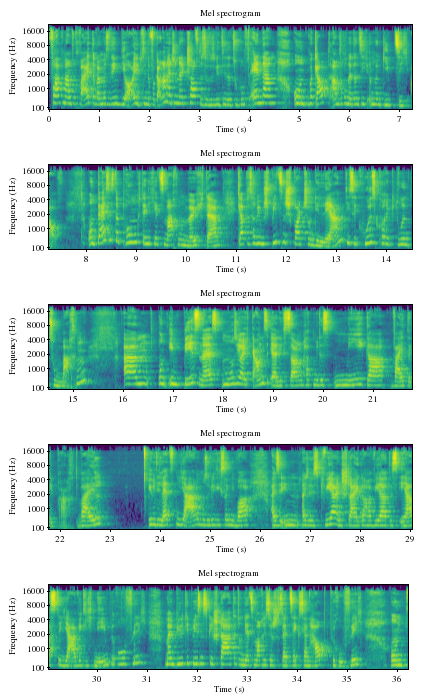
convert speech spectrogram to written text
fährt man einfach weiter, weil man sich denkt, ja, ich habe es in der Vergangenheit schon nicht geschafft, also was wird sich in der Zukunft ändern? Und man glaubt einfach nicht an sich und man gibt sich auf. Und das ist der Punkt, den ich jetzt machen möchte. Ich glaube, das habe ich im Spitzensport schon gelernt, diese Kurskorrekturen zu machen. Ähm, und im Business, muss ich euch ganz ehrlich sagen, hat mir das mega weitergebracht, weil über die letzten Jahre muss ich wirklich sagen, ich war, also, in, also als Quereinsteiger habe ich ja das erste Jahr wirklich nebenberuflich mein Beauty-Business gestartet und jetzt mache ich es ja schon seit sechs Jahren hauptberuflich. Und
